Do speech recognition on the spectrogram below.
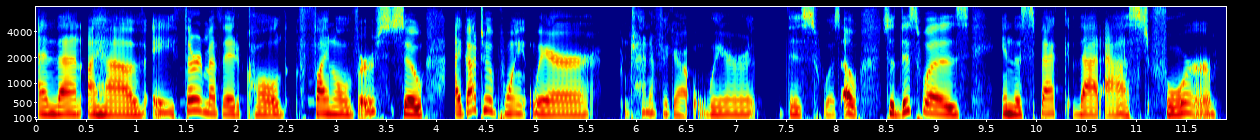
And then I have a third method called final verse. So I got to a point where I'm trying to figure out where this was. Oh, so this was in the spec that asked for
